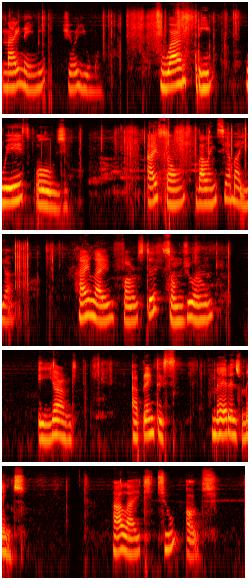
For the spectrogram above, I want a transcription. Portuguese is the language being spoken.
My name Joilma. One tree with old. I from Valência, Bahia. I live first São João. e young apprentice management. I like to out.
